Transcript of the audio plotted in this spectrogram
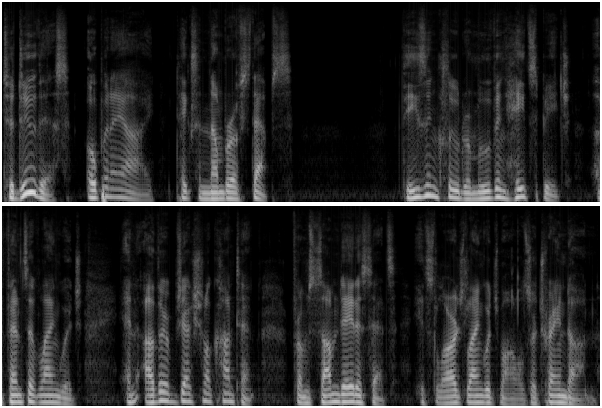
To do this, OpenAI takes a number of steps. These include removing hate speech, offensive language, and other objectionable content from some datasets its large language models are trained on.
